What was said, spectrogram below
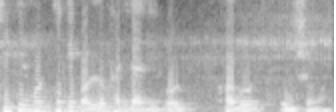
সিথির মোড় থেকে পল্লব হাজরার রিপোর্ট খবর এই সময়।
